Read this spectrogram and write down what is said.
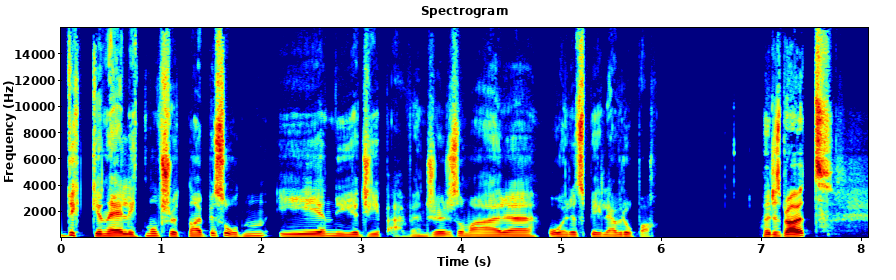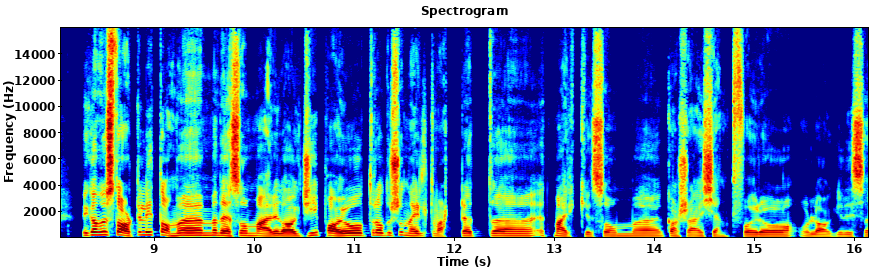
dykke ned litt mot slutten av episoden i nye Jeep Avenger, som er årets bil i Europa. Høres bra ut. Vi kan jo starte litt da med, med, det som er i dag. Jeep har jo tradisjonelt vært et, eh, et merke som uh, kanskje er kjent for å, å lage disse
